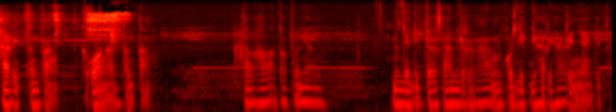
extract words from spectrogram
hari tentang keuangan tentang hal-hal apa pun yang menjadi keresahan-keresahan kojik di hari-harinya gitu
